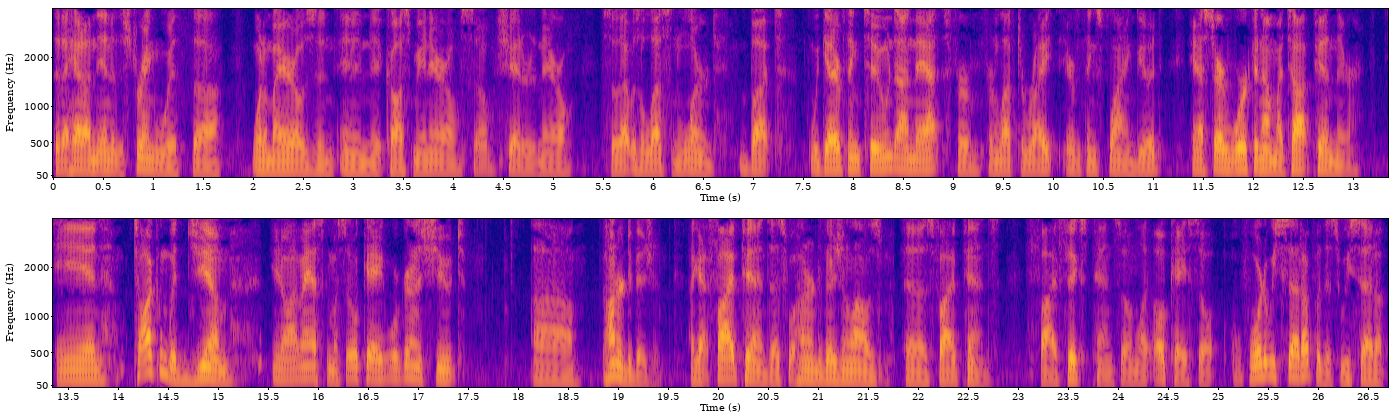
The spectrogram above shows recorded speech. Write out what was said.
that I had on the end of the string with uh, one of my arrows, and, and it cost me an arrow, so shattered an arrow. So that was a lesson learned. But we got everything tuned on that from, from left to right. Everything's flying good. And I started working on my top pin there. And talking with Jim, you know, I'm asking myself, okay, we're going to shoot uh, hunter division. I got five pins. That's what hunter division allows uh, is five pins. five fixed pins. So I'm like, okay, so where do we set up with this? We set up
